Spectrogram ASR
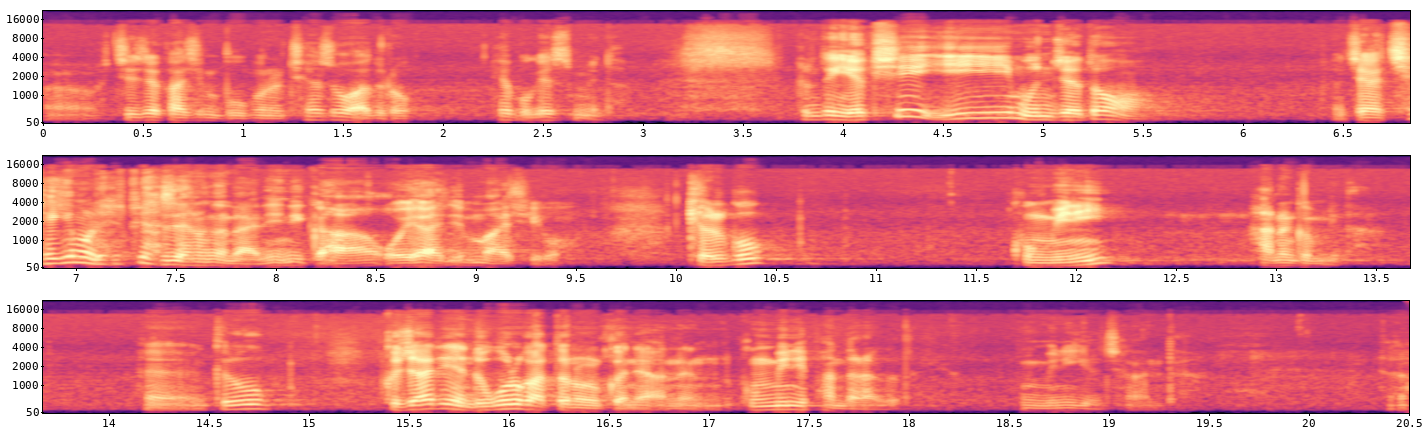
어, 지적하신 부분을 최소화하도록 해보겠습니다. 그런데 역시 이 문제도 제가 책임을 회피하자는 건 아니니까 오해하지 마시고 결국 국민이 하는 겁니다. 예, 결국 그 자리에 누구를 갖다 놓을 거냐는 국민이 판단하거든요. 국민이 결정한다. 어,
